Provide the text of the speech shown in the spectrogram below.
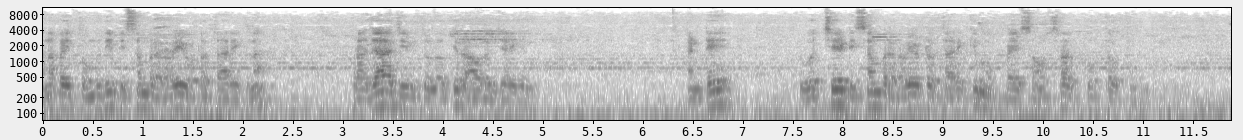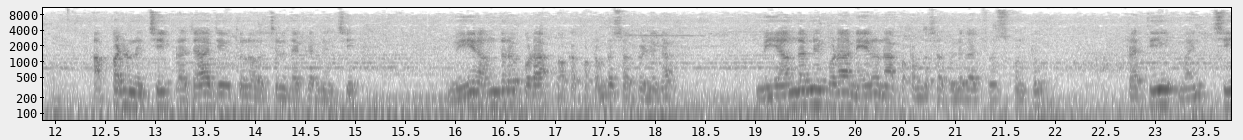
ఎనభై తొమ్మిది డిసెంబర్ ఇరవై ఒకటో తారీఖున ప్రజా జీవితంలోకి రావడం జరిగింది. అంటే వచ్చే డిసెంబర్ ఇరవై ఒకటో తారీఖుకి ముప్పై సంవత్సరాలు పూర్తవుతుంది. అప్పటి నుంచి ప్రజా జీవితంలో వచ్చిన దగ్గర నుంచి మీరందరూ కూడా ఒక కుటుంబ సభ్యునిగా మీ అందరినీ కూడా నేను నా కుటుంబ సభ్యునిగా చూసుకుంటూ ప్రతి మంచి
